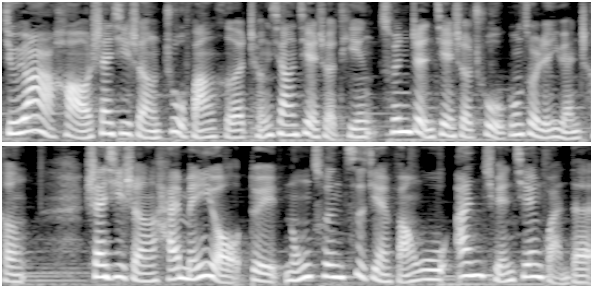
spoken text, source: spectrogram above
九月二号，山西省住房和城乡建设厅村镇建设处工作人员称，山西省还没有对农村自建房屋安全监管的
